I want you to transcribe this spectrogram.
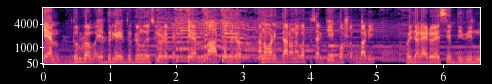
ক্যাম্প দুর্গা দুর্গা দুর্গ দুর্গের মধ্যে ছিল ওটা একটা ক্যাম্প বা তাদের আনুমানিক ধারণা করতেছে আর কি বসত বাড়ি। ওই জায়গায় রয়েছে বিভিন্ন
